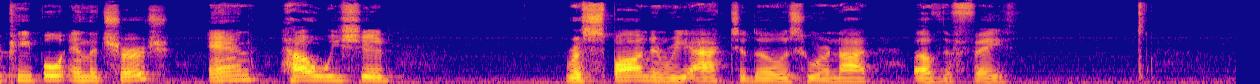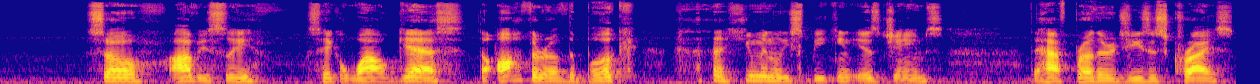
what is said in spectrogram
people in the church, and how we should respond and react to those who are not of the faith. So, obviously, let's take a wild guess. The author of the book, humanly speaking, is James, the half brother of Jesus Christ,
